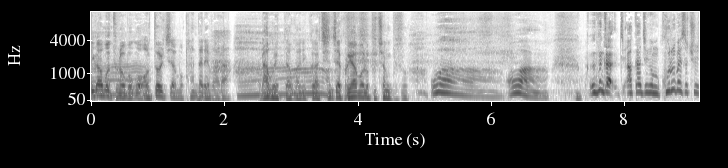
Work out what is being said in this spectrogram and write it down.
이거 한번 들어보고 어떨지 한번 판단해봐라 라고 했다고 하니까 진짜 그야말로 부창부수. 우와, 우와. 그러니까 아까 지금 그룹에서 출,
